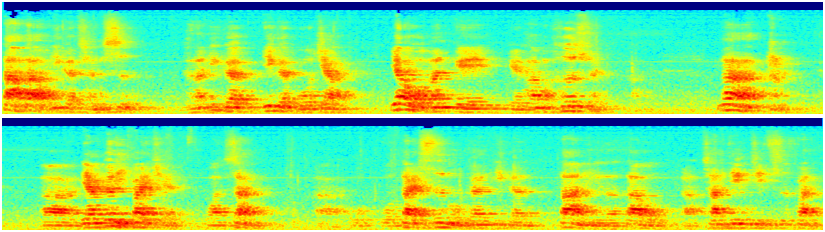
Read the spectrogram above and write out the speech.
大到一个城市，可能一个一个国家，要我们给给他们喝水啊。那啊，两个礼拜前晚上啊，我我带师母跟一个大女儿到啊餐厅去吃饭，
